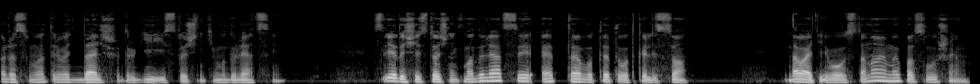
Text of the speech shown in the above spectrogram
рассматривать дальше другие источники модуляции. Следующий источник модуляции — это вот это вот колесо. Давайте его установим и послушаем.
